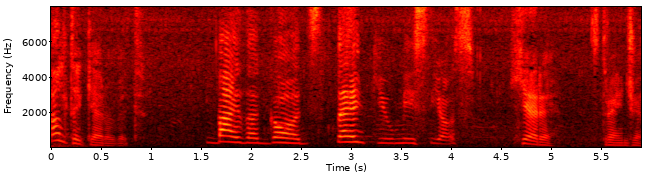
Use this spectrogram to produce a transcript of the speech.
I'll take care of it. By the gods, thank you, Misthios. Here, stranger.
